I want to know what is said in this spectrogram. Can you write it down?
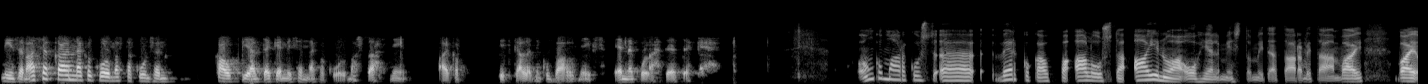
niin sen asiakkaan näkökulmasta kuin sen kauppiaan tekemisen näkökulmasta niin aika pitkälle niin kuin valmiiksi ennen kuin lähtee tekemään. Onko Markus verkkokauppa-alusta ainoa ohjelmisto, mitä tarvitaan, vai, vai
